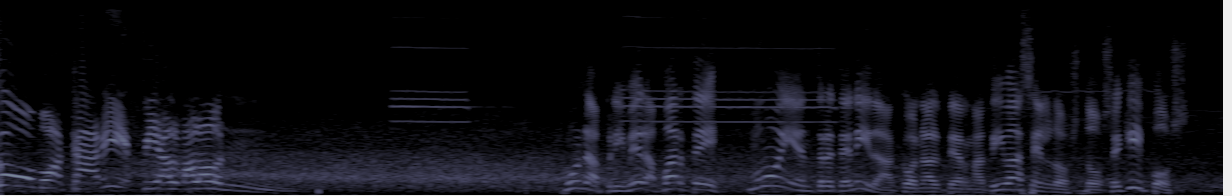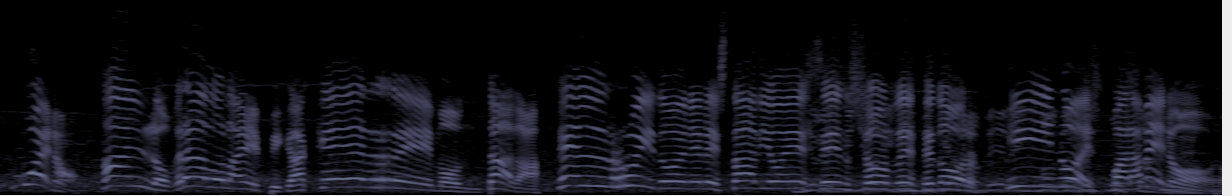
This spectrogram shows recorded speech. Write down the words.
¿Cómo acaricia el balón? Una primera parte muy entretenida, con alternativas en los dos equipos. Bueno, han logrado la épica. ¡Qué remontada! El ruido en el estadio es ensordecedor y no es para menos.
